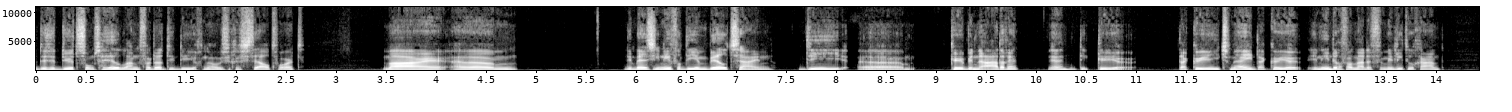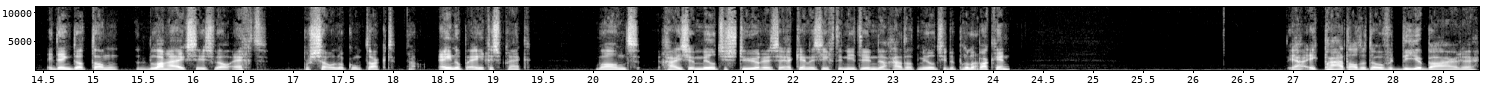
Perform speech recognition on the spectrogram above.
Dus het duurt soms heel lang voordat die diagnose gesteld wordt. Maar um, die mensen in ieder geval die in beeld zijn, die uh, kun je benaderen. Hè? Die kun je daar kun je iets mee. Daar kun je in ieder geval naar de familie toe gaan. Ik denk dat dan het belangrijkste is wel echt persoonlijk contact. Eén op één gesprek. Want ga je ze een mailtje sturen en ze herkennen zich er niet in, dan gaat dat mailtje de prullenbak in. Ja, ik praat altijd over dierbaren,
